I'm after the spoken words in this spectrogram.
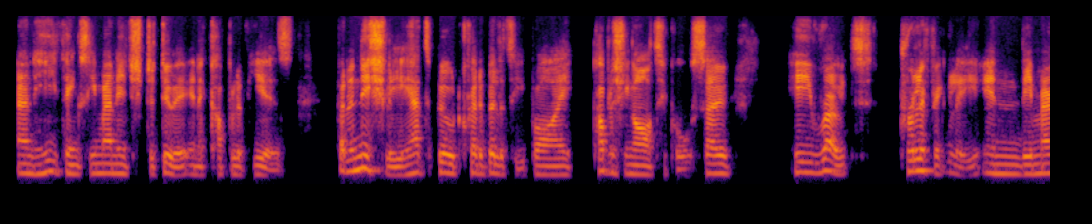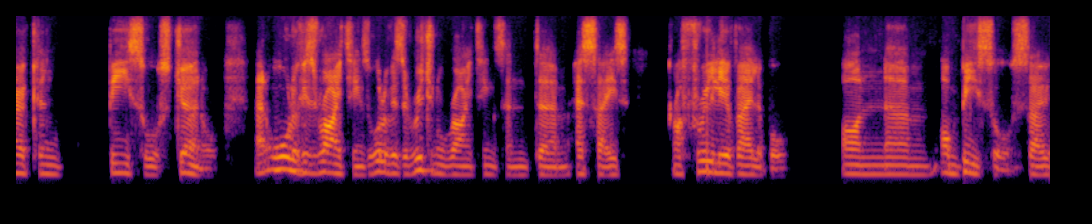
And he thinks he managed to do it in a couple of years. But initially, he had to build credibility by publishing articles. So he wrote prolifically in the American Beesource Journal. And all of his writings, all of his original writings and um, essays are freely available on, um, on Beesource. So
